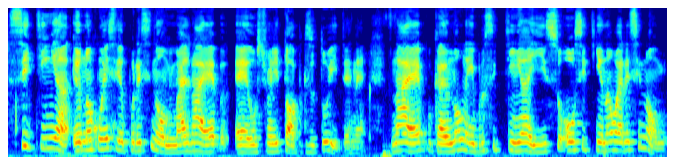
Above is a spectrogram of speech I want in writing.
Se tinha, eu não conhecia por esse nome, mas na época. É os Trend Topics do Twitter, né? Na época eu não lembro se tinha isso ou se tinha não era esse nome.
